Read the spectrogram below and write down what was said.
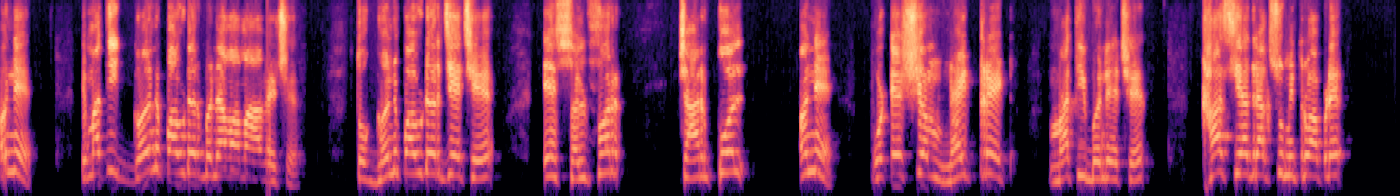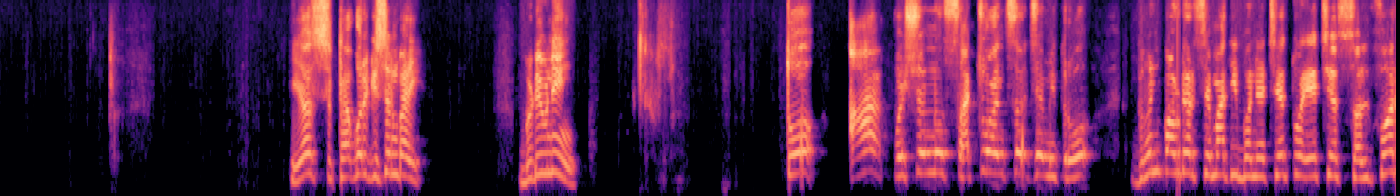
અને એમાંથી ગન પાવડર બનાવવામાં આવે છે. તો ગન પાવડર જે છે એ સલ્ફર, ચારકોલ અને પોટેશિયમ નાઇટ્રેટમાંથી બને છે. ખાસ યાદ રાખશું મિત્રો આપણે. Yes, Thakor Kishanbhai good evening તો આ ક્વેશ્ચન નો સાચો આન્સર છે મિત્રો. ઘન પાવડર શેમાંથી બને છે? તો એ છે સલ્ફર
